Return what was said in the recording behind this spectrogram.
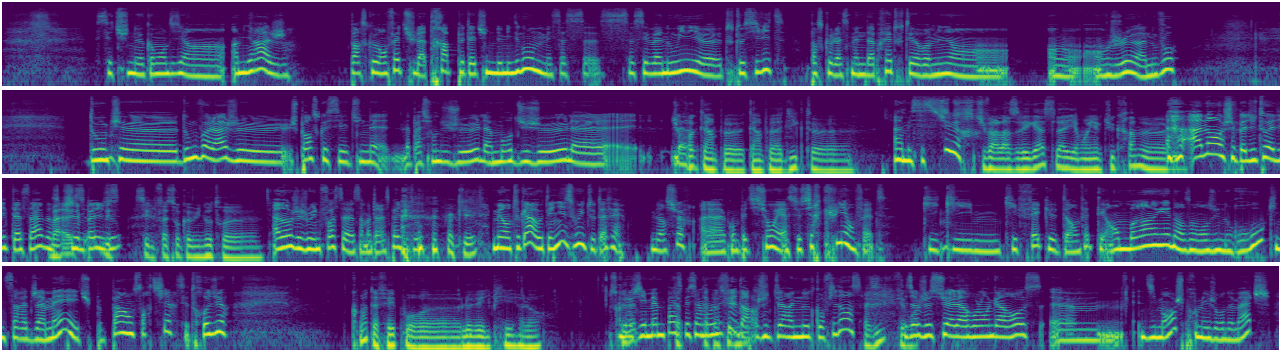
c'est une comment on dit un, mirage. Parce qu'en en fait tu l'attrapes peut-être une demi seconde mais ça s'évanouit euh, tout aussi vite parce que la semaine d'après tout est remis en, en en jeu à nouveau donc, euh, donc voilà, je, je pense que c'est une la passion du jeu, l'amour du jeu. La, Tu la- crois que t'es un peu, t'es un peu addict euh, Ah mais c'est sûr. Si tu vas à Las Vegas, là, il y a moyen que tu crames. euh, Ah non, je suis pas du tout addict à ça parce bah, que j'aime c'est- pas du tout. c'est- une façon comme une autre. Ah non, j'ai joué une fois, ça, ça m'intéresse pas du tout. Ok. mais en tout cas, au tennis, oui, tout à fait, bien sûr, à la compétition et à ce circuit en fait. Qui, qui, qui fait que t'es en fait t'es embringué dans, un- dans une roue qui ne s'arrête jamais et tu peux pas en sortir c'est trop dur Comment t'as fait pour euh, lever le pied alors? Parce là, j'ai même pas spécialement le fait alors je vais te faire une autre confidence C'est-à-dire que je suis allée à Roland Garros euh, dimanche, premier jour de match.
